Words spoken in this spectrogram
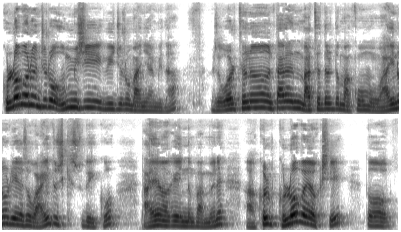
글로버는 주로 음식 위주로 많이 합니다. 그래서 월트는 다른 마트들도 많고 뭐 와이너리에서 와인도 시킬 수도 있고 다양하게 있는 반면에 아, 글로버 역시 또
